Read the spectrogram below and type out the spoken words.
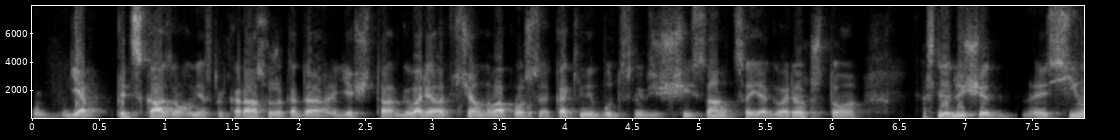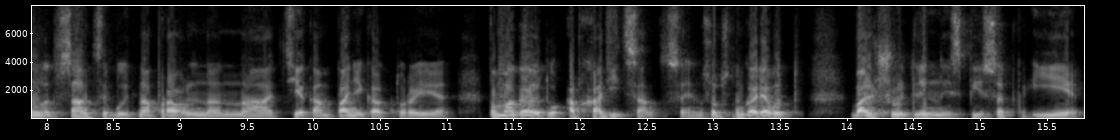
я предсказывал несколько раз уже, когда я считал, говорил, отвечал на вопросы, какими будут следующие санкции, я говорил, что следующая э, сила санкций будет направлена на те компании, которые помогают обходить санкции. Ну, собственно говоря, вот большой длинный список и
